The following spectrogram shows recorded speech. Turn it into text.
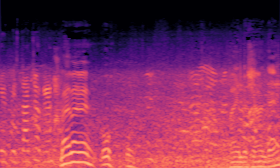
¿Y el pistacho qué? Vale, vale, vale. Uh, uh. Vale, impresionante, ¿eh?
